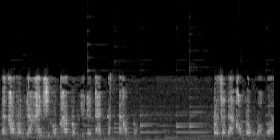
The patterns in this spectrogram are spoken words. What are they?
แต่ข้าพระองค์อยากให้ชีวิตของข้าพระองค์อยู่ในแผนการของพระองค์พระเจ้าของพระองค์บอกว่า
